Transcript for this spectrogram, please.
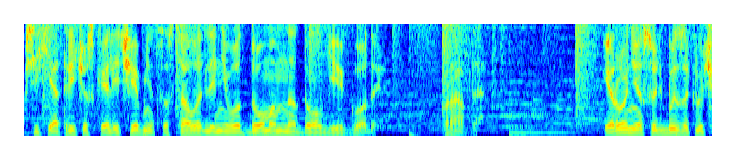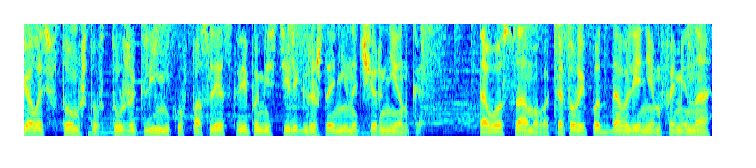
Психиатрическая лечебница стала для него домом на долгие годы. Правда. Ирония судьбы заключалась в том, что в ту же клинику впоследствии поместили гражданина Черненко, того самого, который под давлением Фомина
